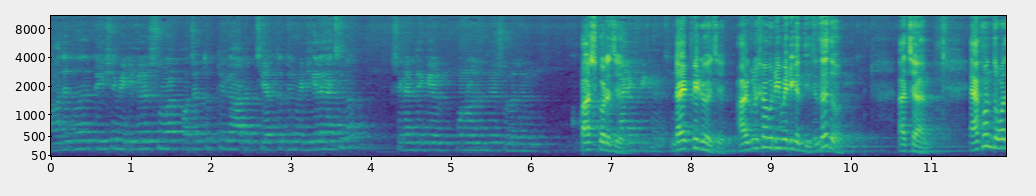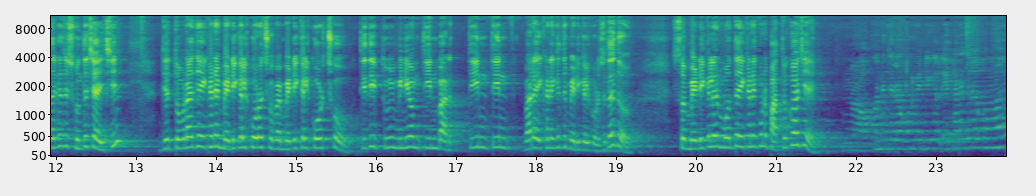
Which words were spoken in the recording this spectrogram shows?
আমাদের দু হাজার তেইশে মেডিকেলের সময় পঁচাত্তর থেকে আর ছিয়াত্তর জন মেডিকেলে গেছিল সেখান থেকে পনেরো জন থেকে ষোলো জন পাস করেছে। ডায়েট ফিট হয়েছে। আরগুলো সব রিমেডিকেল দিয়েছে তাই তো? আচ্ছা এখন তোমাদের কাছে শুনতে চাইছি যে তোমরা যে এখানে মেডিকেল করেছ বা মেডিকেল করছ দিদি তুমি মিনিমাম তিনবার তিন তিনবার এখানে কিন্তু মেডিকেল করেছ তাই তো? সো মেডিকেলের মধ্যে এখানে কোনো পার্থক্য আছে? না ওখানে যেরকম মেডিকেল এখানে যেরকম হয়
